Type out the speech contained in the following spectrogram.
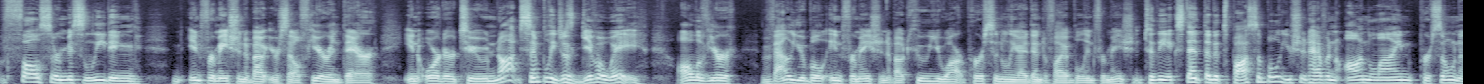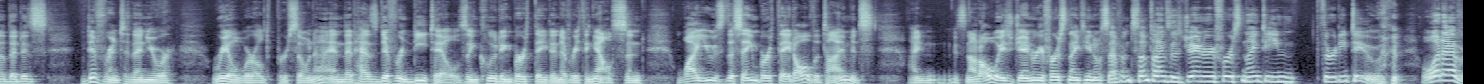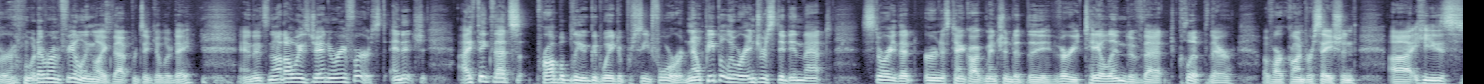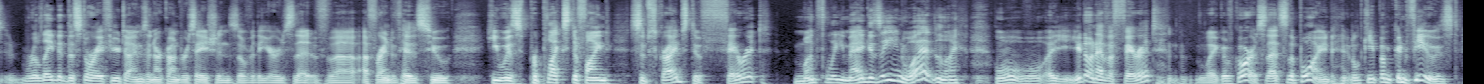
false or misleading information about yourself here and there in order to not simply just give away all of your valuable information about who you are, personally identifiable information. To the extent that it's possible, you should have an online persona that is different than your real world persona and that has different details, including birth date and everything else. And why use the same birth date all the time? It's I, it's not always January 1st, 1907. Sometimes it's January 1st, 1932. whatever, whatever I'm feeling like that particular day. And it's not always January 1st. And it I think that's probably a good way to proceed forward. Now, people who are interested in that story that Ernest Hancock mentioned at the very tail end of that clip there of our conversation, uh, he's related the story a few times in our conversations over the years that of uh, a friend of his who he was perplexed to find subscribes to Ferret monthly magazine. What? Like, well, you don't have a ferret? like, of course, that's the point. It'll keep them confused.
